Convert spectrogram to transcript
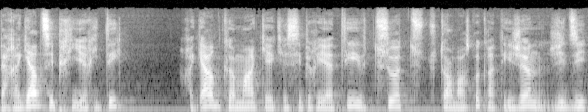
ben, regarde ses priorités. Regarde comment que, que ses priorités. Tu vois, tu tu t'en penses quoi quand t'es jeune? J'ai dit,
